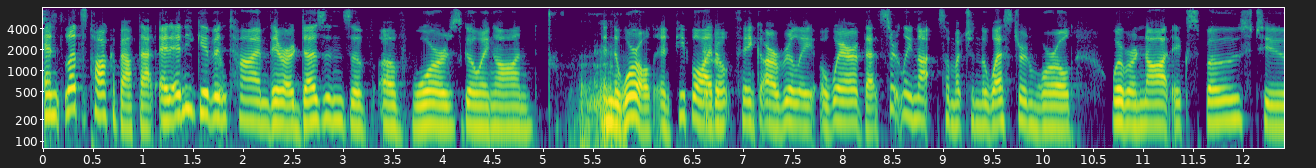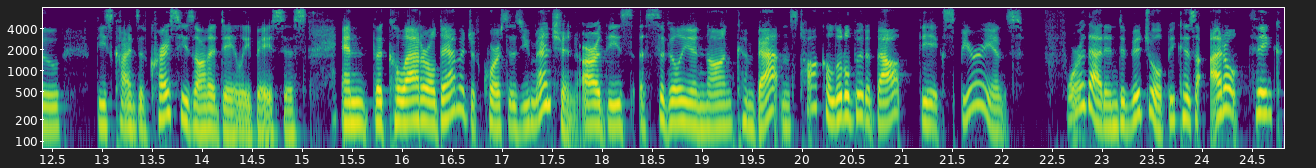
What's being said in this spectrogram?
And let's talk about that. At any given time, there are dozens of, of wars going on in the world, and people I don't think are really aware of that. Certainly not so much in the Western world where we're not exposed to these kinds of crises on a daily basis. And the collateral damage, of course, as you mentioned, are these civilian non combatants. Talk a little bit about the experience for that individual because I don't think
